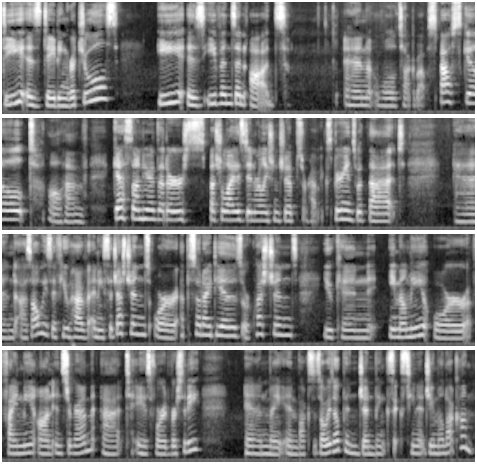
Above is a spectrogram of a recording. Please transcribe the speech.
D is dating rituals. E is evens and odds. And we'll talk about spouse guilt. I'll have guests on here that are specialized in relationships or have experience with that. And as always, if you have any suggestions or episode ideas or questions, you can email me or find me on Instagram at A is for Adversity. And my inbox is always open, jenbank16 at gmail.com.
